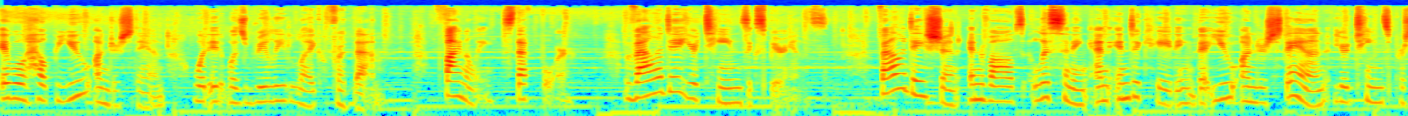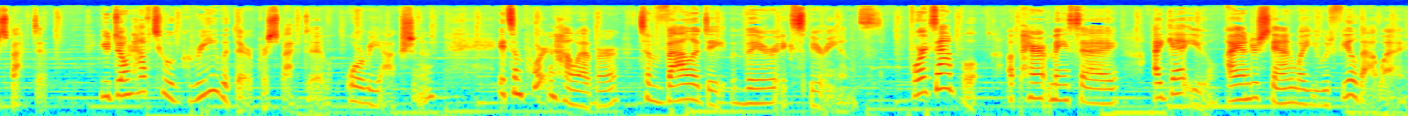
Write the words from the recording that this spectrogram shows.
it will help you understand what it was really like for them. Finally, step four validate your teen's experience. Validation involves listening and indicating that you understand your teen's perspective. You don't have to agree with their perspective or reaction. It's important, however, to validate their experience. For example, a parent may say, I get you, I understand why you would feel that way.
